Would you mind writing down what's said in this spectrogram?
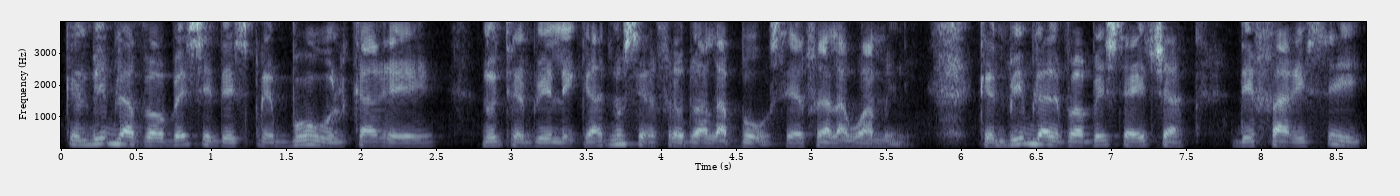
Când Biblia vorbește despre boul care nu trebuie legat, nu se referă doar la bou, se referă la oameni. Când Biblia vorbește aici de farisei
